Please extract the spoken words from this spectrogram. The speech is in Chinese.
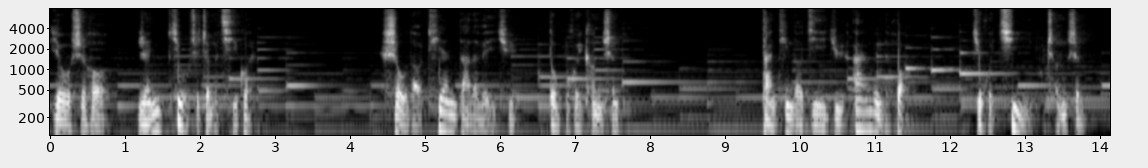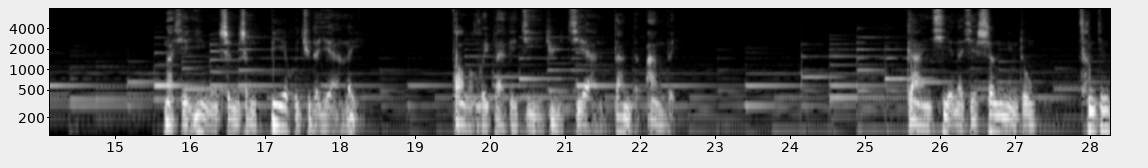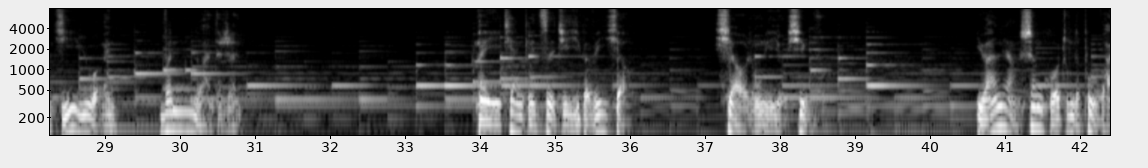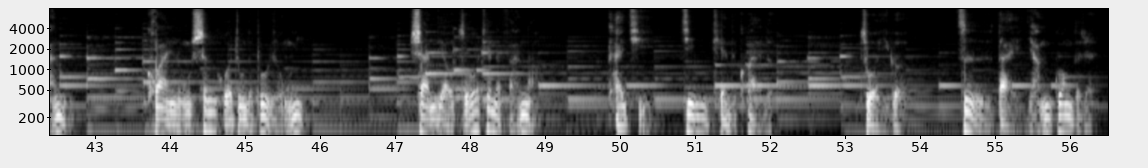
有时候，人就是这么奇怪，受到天大的委屈都不会吭声，但听到几句安慰的话，就会泣不成声。那些硬生生憋回去的眼泪，往往会败给几句简单的安慰。感谢那些生命中曾经给予我们温暖的人。每天给自己一个微笑，笑容里有幸福。原谅生活中的不完美，宽容生活中的不容易。删掉昨天的烦恼，开启今天的快乐。做一个。自带阳光的人。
